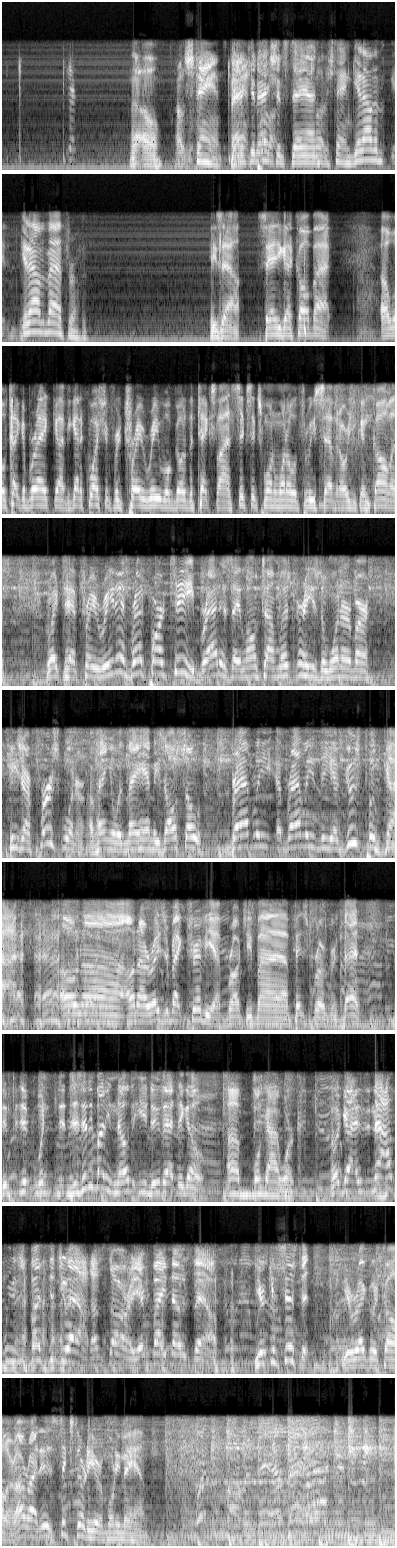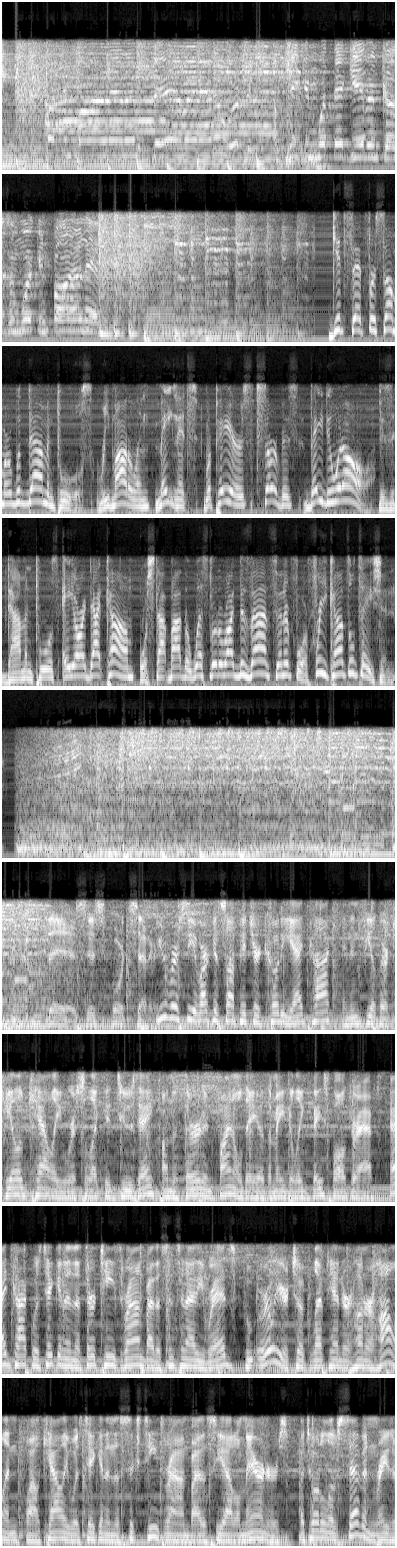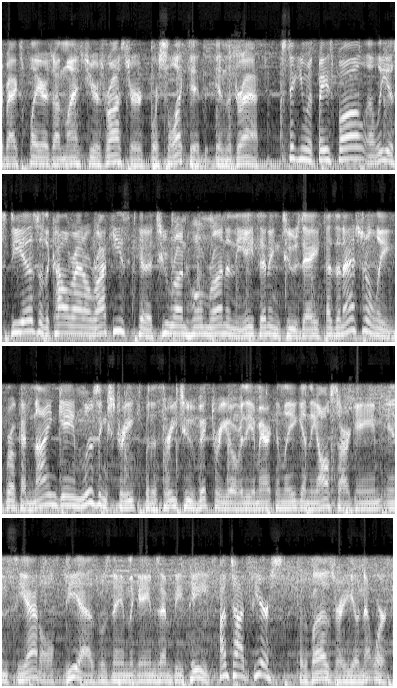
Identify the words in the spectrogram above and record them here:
Uh oh. Oh, Stan. Bad Stan, connection, pull. Stan. Pull up, Stan, get out of the get out of the bathroom. He's out. Stan, you got to call back. Uh, we'll take a break. Uh, if you got a question for Trey Reid, we'll go to the text line 661-1037, or you can call us. Great to have Trey Reid and Brad Partee. Brad is a longtime listener. He's the winner of our. He's our first winner of Hanging with Mayhem. He's also Bradley uh, Bradley the uh, Goose Poop guy on uh, on our Razorback trivia, brought to you by uh, Pitch Brokers. That did, did, when, does anybody know that you do that? They go, Uh, one guy at work. well, guys, now we just busted you out. I'm sorry. Everybody knows now. You're consistent. You're a regular caller. All right, it is 6.30 here on Morning Mayhem. What they're giving cause I'm working for a living. Get set for summer with Diamond Pools. Remodeling, maintenance, repairs, service, they do it all. Visit DiamondPoolsAR.com or stop by the West Little Rock Design Center for a free consultation. Is Sports Center. University of Arkansas pitcher Cody Adcock and infielder Caleb Cali were selected Tuesday on the third and final day of the Major League Baseball draft. Adcock was taken in the 13th round by the Cincinnati Reds, who earlier took left-hander Hunter Hollan, while Cali was taken in the 16th round by the Seattle Mariners. A total of seven Razorbacks players on last year's roster were selected in the draft. Sticking with baseball, Elias Diaz of the Colorado Rockies hit a two-run home run in the eighth inning Tuesday as the National League broke a nine-game losing streak with a 3-2 victory over the American League in the All-Star Game in Seattle. Diaz was named the game's MVP. I'm Todd Pierce for the Buzz Radio Network.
